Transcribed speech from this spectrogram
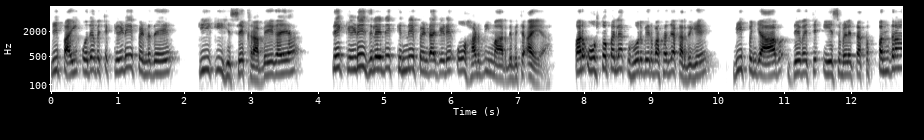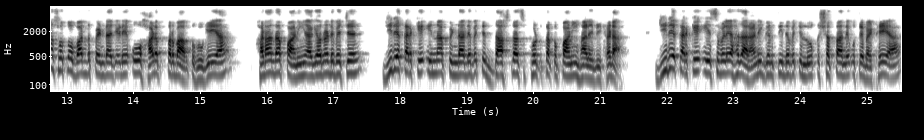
ਵੀ ਭਾਈ ਉਹਦੇ ਵਿੱਚ ਕਿਹੜੇ ਪਿੰਡ ਦੇ ਕੀ ਕੀ ਹਿੱਸੇ ਖਰਾਬੇ ਗਏ ਆ ਤੇ ਕਿਹੜੇ ਜ਼ਿਲ੍ਹੇ ਦੇ ਕਿੰਨੇ ਪਿੰਡ ਆ ਜਿਹੜੇ ਉਹ ਹੜ੍ਹ ਦੀ ਮਾਰ ਦੇ ਵਿੱਚ ਆਏ ਆ? ਪਰ ਉਸ ਤੋਂ ਪਹਿਲਾਂ ਇੱਕ ਹੋਰ ਵੇਰਵਾ ਸਾਂਝਾ ਕਰ ਦਈਏ ਵੀ ਪੰਜਾਬ ਦੇ ਵਿੱਚ ਇਸ ਵੇਲੇ ਤੱਕ 1500 ਤੋਂ ਵੱਧ ਪਿੰਡ ਆ ਜਿਹੜੇ ਉਹ ਹੜ੍ਹ ਪ੍ਰਭਾਵਿਤ ਹੋ ਗਏ ਆ। ਹੜ੍ਹਾਂ ਦਾ ਪਾਣੀ ਆ ਗਿਆ ਉਹਨਾਂ ਦੇ ਵਿੱਚ, ਜਿਹਦੇ ਕਰਕੇ ਇਹਨਾਂ ਪਿੰਡਾਂ ਦੇ ਵਿੱਚ 10-10 ਫੁੱਟ ਤੱਕ ਪਾਣੀ ਹਾਲੇ ਵੀ ਖੜਾ ਜਿਹਦੇ ਕਰਕੇ ਇਸ ਵੇਲੇ ਹਜ਼ਾਰਾਂ ਦੀ ਗਿਣਤੀ ਦੇ ਵਿੱਚ ਲੋਕ ਛੱਤਾਂ ਦੇ ਉੱਤੇ ਬੈਠੇ ਆ।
